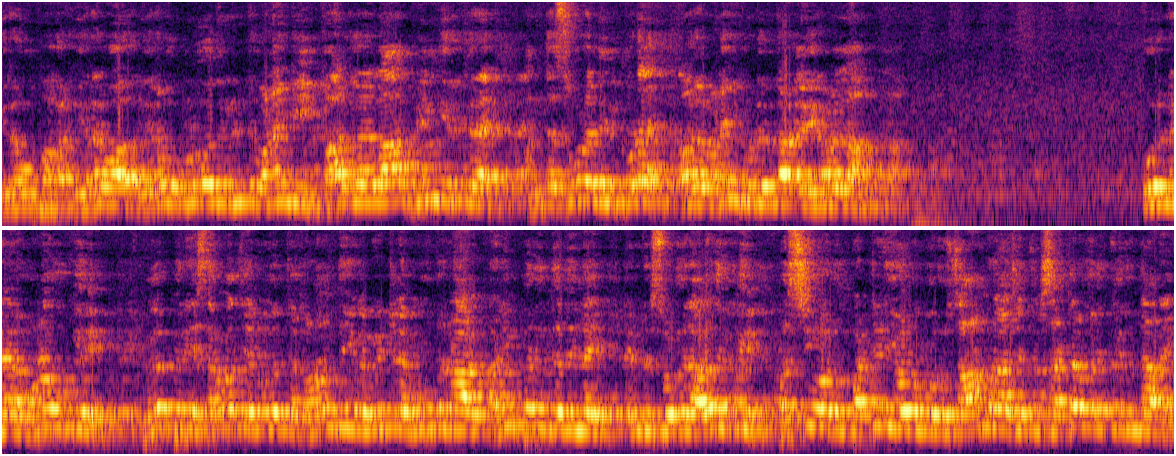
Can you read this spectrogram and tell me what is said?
இரவு பகல் இரவா இரவு முழுவதும் நின்று வணங்கி கால்கள் எல்லாம் வீங்கி இருக்கிற அந்த சூழலில் கூட அவர்கள் வணங்கி கொண்டிருந்தார்கள் இரவெல்லாம். ஒரு நேர உணவுக்கு மிகப்பெரிய சிரமத்தை அனுபவித்த தொடர்ந்து எங்க வீட்டுல மூன்று நாள் அடிப்பறிந்ததில்லை என்று சொல்கிற அளவிற்கு பசியோடும் பட்டினியோடும் ஒரு சாம்ராஜ்யத்தில் சக்கரவர்த்தி இருந்தாரே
